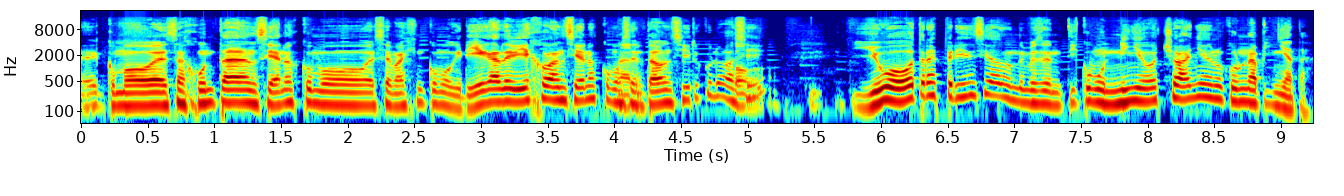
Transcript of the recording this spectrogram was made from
Eh, como esa junta de ancianos, como esa imagen como griega de viejos ancianos, como Claro. sentados en círculo, así. Y hubo otra experiencia donde me sentí como un niño de 8 años con una piñata.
